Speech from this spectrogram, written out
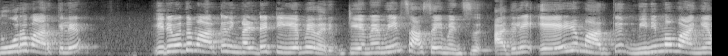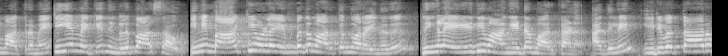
നൂറ് മാർക്കിൽ ഇരുപത് മാർക്ക് നിങ്ങളുടെ ടി എം എ വരും. T M A means assignments അതിൽ ഏഴ് മാർക്ക് മിനിമം വാങ്ങിയാൽ മാത്രമേ ടി എം എക്ക് നിങ്ങൾ പാസ്സാവൂ ഇനി ബാക്കിയുള്ള എൺപത് മാർക്ക് എന്ന് പറയുന്നത് നിങ്ങൾ എഴുതി വാങ്ങേണ്ട മാർക്കാണ് അതിൽ ഇരുപത്തി ആറ്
